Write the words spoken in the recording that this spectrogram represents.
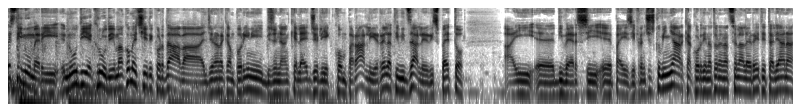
Questi numeri nudi e crudi, ma come ci ricordava il generale Camporini, bisogna anche leggerli e compararli, relativizzarli rispetto ai eh, diversi eh, paesi. Francesco Vignarca, coordinatore nazionale rete italiana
